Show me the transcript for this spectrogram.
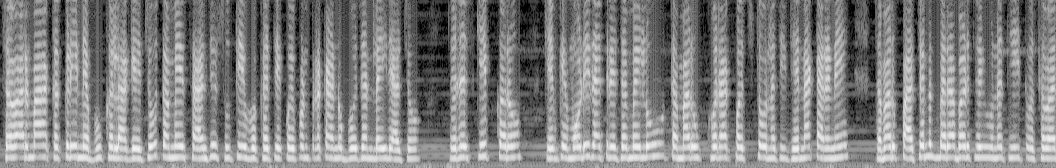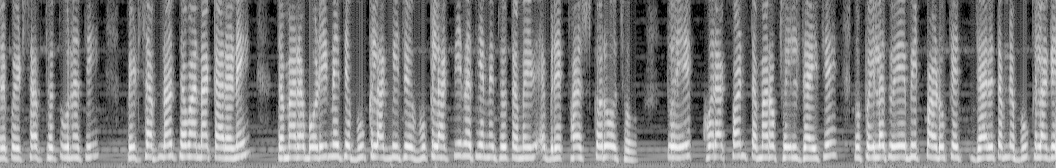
સવારમાં કકડીને ભૂખ લાગે. જો તમે સાંજે સૂતી વખતે કોઈ પણ પ્રકારનું ભોજન લઈ રહ્યા છો, તો એને સ્કીપ કરો. કેમ કે મોડી રાત્રે જમેલું, તમારું ખોરાક પચતો નથી. જેના કારણે તમારું પાચન જ બરાબર થયું નથી, તો સવારે પેટ સાફ થતું નથી. પેટ સાફ ન થવાના કારણે તમારા બોડીને જે ભૂખ લાગવી જોઈએ, ભૂખ લાગતી નથી અને જો તમે બ્રેકફાસ્ટ કરો છો, તો એ ખોરાક પણ તમારો ફેલ જાય છે. તો પહેલાં તો એ બીટ પાડું કે જ્યારે તમને ભૂખ લાગે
